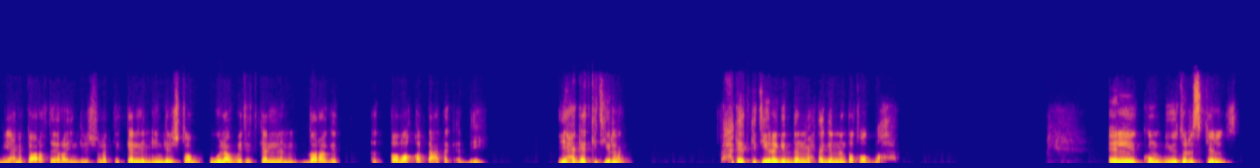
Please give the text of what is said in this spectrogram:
يعني بتعرف تقرأ English ولا بتتكلم English طب ولو بتتكلم درجة الطلاقة بتاعتك قد إيه؟ دي حاجات كتيرة حاجات كتيرة جدا محتاج إن أنت توضحها. الكمبيوتر سكيلز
